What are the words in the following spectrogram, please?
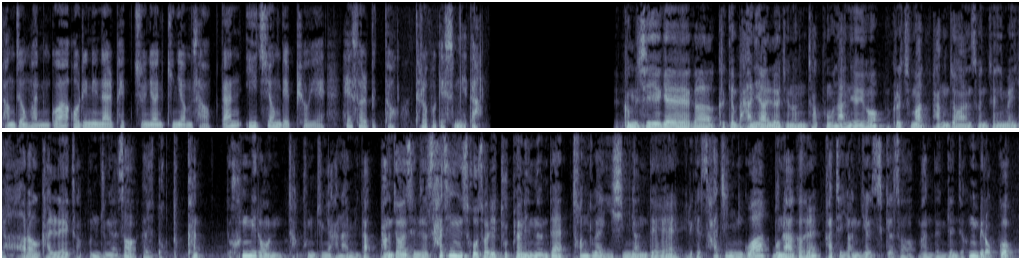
방정환과 어린이날 100주년 기념사업단 이주영 대표의 해설부터 들어보겠습니다. 금시계가 그렇게 많이 알려지는 작품은 아니에요. 그렇지만 방정환 선생님의 여러 갈래의 작품 중에서 아주 독특한 흥미로운 작품 중의 하나입니다. 방정환 선생님 사진 소설이 두 편 있는데 1920년대에 이렇게 사진과 문학을 같이 연결시켜서 만든 게 이제 흥미롭고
